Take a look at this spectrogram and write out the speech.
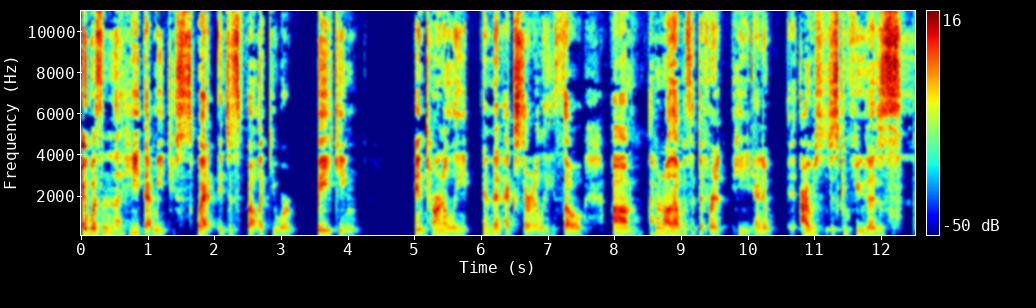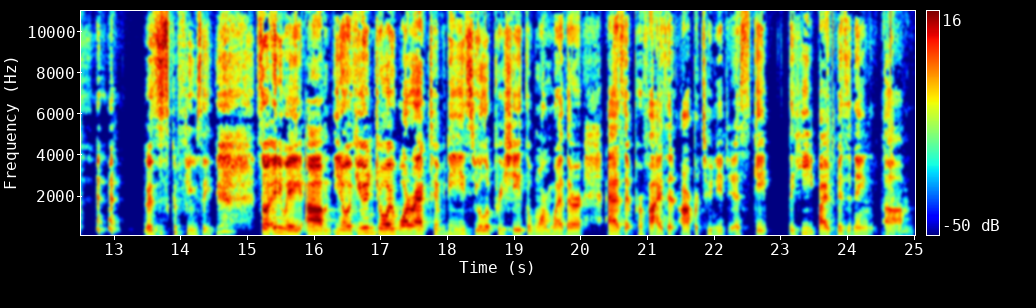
it wasn't the heat that made you sweat. It just felt like you were baking internally and then externally. So um, I don't know. That was a different heat, and it. I was just confused. I just it was just confusing. So anyway, um, you know, if you enjoy water activities, you'll appreciate the warm weather as it provides an opportunity to escape the heat by visiting um,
